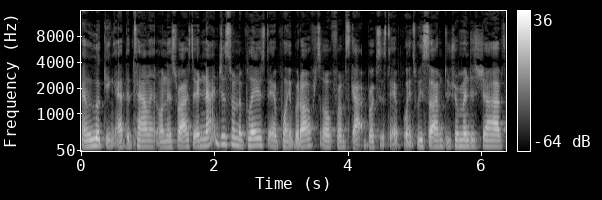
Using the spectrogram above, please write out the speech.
and looking at the talent on this roster, and not just from the player standpoint, but also from Scott Brooks' standpoint. We saw him do tremendous jobs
